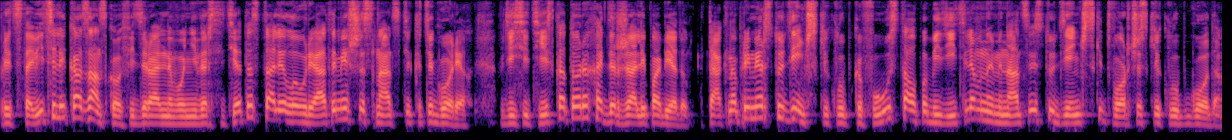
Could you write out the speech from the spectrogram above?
Представители Казанского федерального университета стали лауреатами в 16 категориях, в 10 из которых одержали победу. Так, например, студенческий клуб КФУ стал победителем в номинации «Студенческий творческий клуб года».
